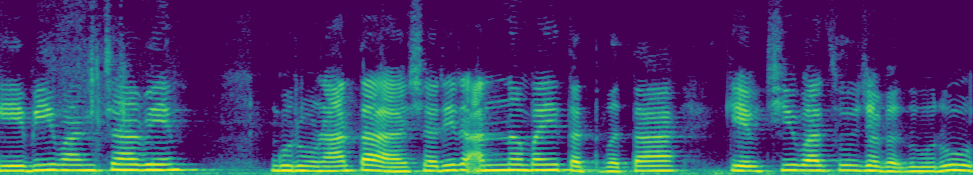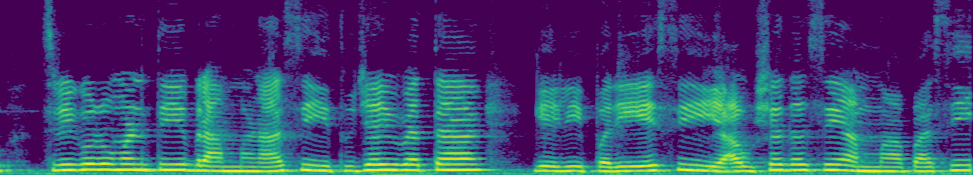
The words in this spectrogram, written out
केवी वांचावे. गुरुनाता शरीर अन्नमय तत्वता. केवची वाचू जगद्गुरु? श्री गुरु म्हणती ब्राह्मणासी तुझ्या व्यता गेली परियेसी औषध असे आम्हापासी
